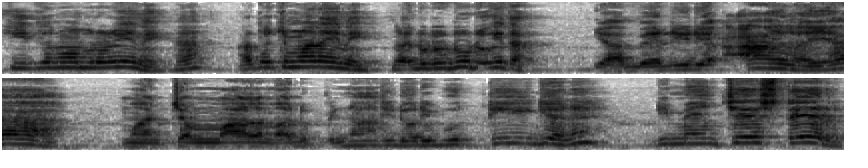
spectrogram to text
kita ngobrol ini, hah? Atau cemana ini? Nggak duduk-duduk kita? ya berdiri aja lah ya. Macam malam adu penalti 2003 nih di Manchester.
